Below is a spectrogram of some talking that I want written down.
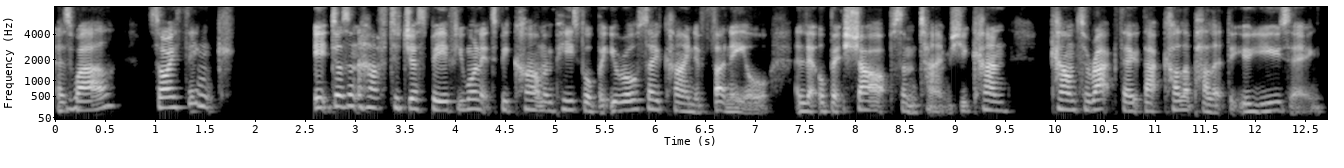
as well. So i think it doesn't have to just be if you want it to be calm and peaceful, but you're also kind of funny or a little bit sharp sometimes. You can counteract the, that color palette that you're using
